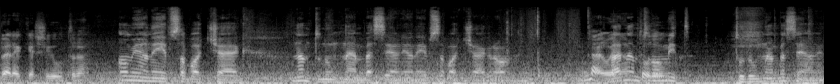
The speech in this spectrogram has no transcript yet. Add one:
Berekesi útra. Ami a népszabadság. Nem tudunk nem beszélni a népszabadságról. De Bár nem tudom, tudunk. mit tudunk nem beszélni.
